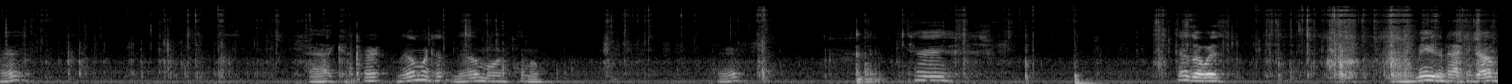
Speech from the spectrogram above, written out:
Alright. Pack. Alright, a little more, a little more, come on. Alright. Okay. As always, amazing packing job.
